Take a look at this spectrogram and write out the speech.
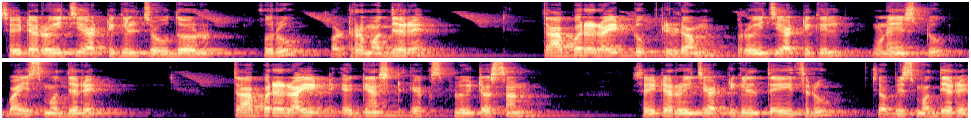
ସେଇଟା ରହିଛି ଆର୍ଟିକିଲ୍ ଚଉଦରୁ ଅଠର ମଧ୍ୟରେ। ତାପରେ ରାଇଟ୍ ଟୁ ଫ୍ରିଡ଼ମ୍ ରହିଛି ଆର୍ଟିକିଲ୍ ଉଣେଇଶ ଟୁ ବାଇଶ ମଧ୍ୟରେ। ତାପରେ ରାଇଟ୍ ଏଗେନଷ୍ଟ ଏକ୍ସପ୍ଲୁଇଟେସନ୍ ସେଇଟା ରହିଛି ଆର୍ଟିକିଲ୍ ତେଇଶରୁ ଚବିଶ ମଧ୍ୟରେ।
